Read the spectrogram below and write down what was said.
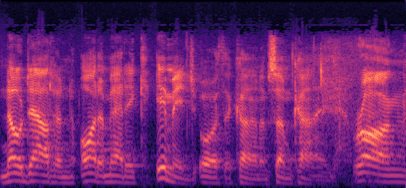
No doubt an automatic image orthicon of some kind. Wrong,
